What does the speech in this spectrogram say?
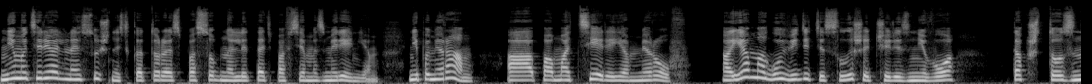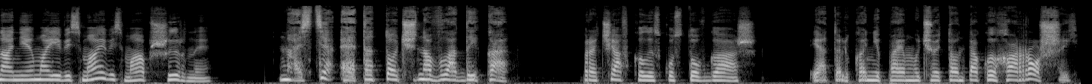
Нематериальная сущность, которая способна летать по всем измерениям, не по мирам, а по материям миров. А я могу видеть и слышать через него, так что знания мои весьма и весьма обширны. Настя, это точно владыка, прочавкал из кустов Гааш. «Я только не пойму, что это он такой хороший.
